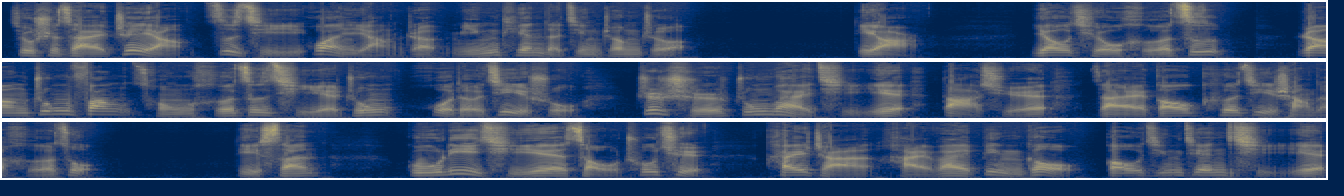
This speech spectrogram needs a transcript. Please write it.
就是在这样自己豢养着明天的竞争者。第二，要求合资，让中方从合资企业中获得技术，支持中外企业、大学在高科技上的合作。第三，鼓励企业走出去，开展海外并购高精尖企业。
